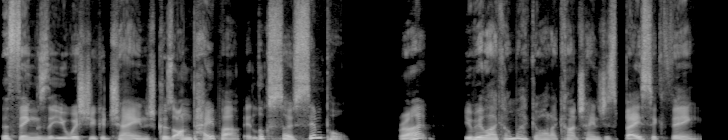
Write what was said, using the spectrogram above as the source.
the things that you wish you could change. Because on paper, it looks so simple, right? You'll be like, oh my God, I can't change this basic thing.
